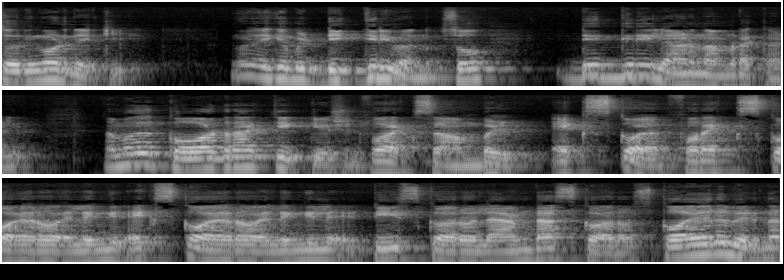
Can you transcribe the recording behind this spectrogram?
സോറി ഇങ്ങോട്ട് നെക്കി. ഇങ്ങോട്ട് നിൽക്കുമ്പോൾ ഡിഗ്രി വന്നു. സോ ഡിഗ്രിയിലാണ് നമ്മുടെ കളി. നമുക്ക് quadratic equation for example x square for x സ്ക്വയറോ അല്ലെങ്കിൽ എക്സ് സ്ക്വയറോ അല്ലെങ്കിൽ ടി സ്ക്വയറോ ലാംഡ സ്ക്വയറോ സ്ക്വയർ വരുന്ന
